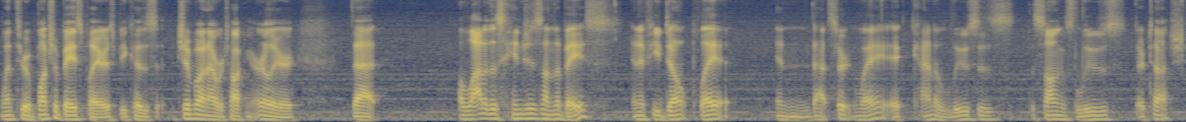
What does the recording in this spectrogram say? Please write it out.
went through a bunch of bass players because jimbo and i were talking earlier that a lot of this hinges on the bass and if you don't play it in that certain way it kind of loses the songs lose their touch.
